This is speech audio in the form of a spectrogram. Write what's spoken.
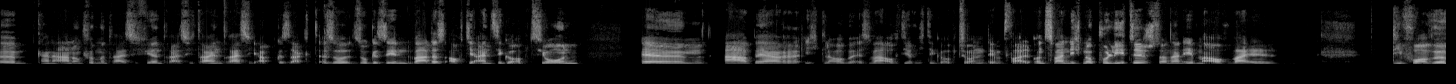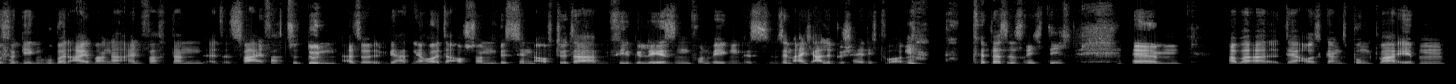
ähm, keine Ahnung, 35, 34, 33 abgesackt. Also so gesehen war das auch die einzige Option. Ähm, aber ich glaube, es war auch die richtige Option in dem Fall. Und zwar nicht nur politisch, sondern eben auch, weil die Vorwürfe gegen Hubert Aiwanger einfach dann, also es war einfach zu dünn. Also wir hatten ja heute auch schon ein bisschen auf Twitter viel gelesen, von wegen, es sind eigentlich alle beschädigt worden. das ist richtig. Ähm, aber der Ausgangspunkt war eben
